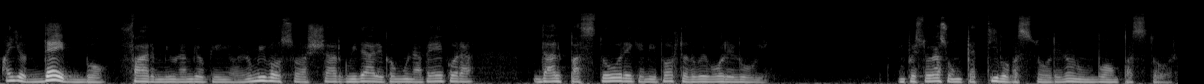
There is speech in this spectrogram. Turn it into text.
ma io debbo farmi una mia opinione, non mi posso lasciare guidare come una pecora dal pastore che mi porta dove vuole lui. In questo caso un cattivo pastore, non un buon pastore.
